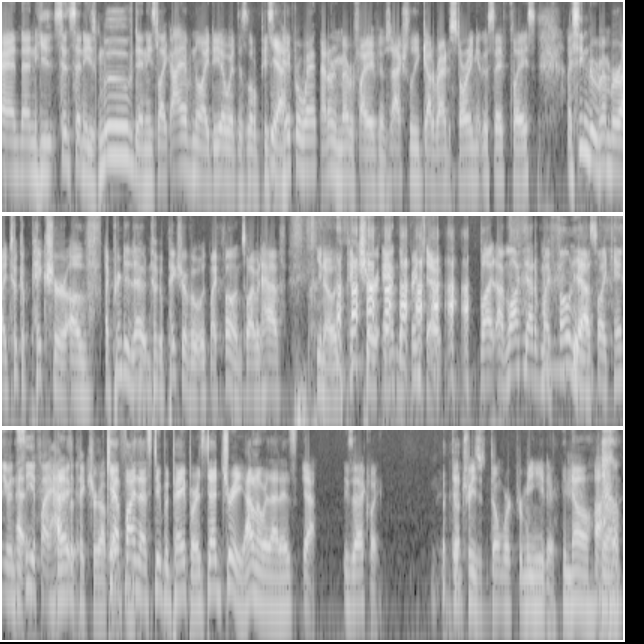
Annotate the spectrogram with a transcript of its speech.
And then he since then he's moved and he's like, I have no idea where this little piece Yeah. of paper went. I don't remember if I even actually got around to storing it in a safe place. I seem to remember I took a picture of I printed it out and took a picture of it with my phone so I would have, you know, the picture and the printout. But I'm locked out of my phone Yeah. now, so I can't even see if I have the picture of it. Can't find that stupid paper. It's dead tree. I don't know where that is. Yeah, exactly. Dead trees don't work for me either. No, no.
